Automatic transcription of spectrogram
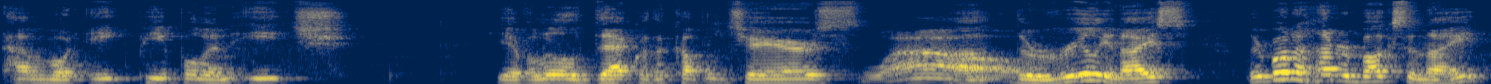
have about eight people in each. You have a little deck with a couple chairs. Wow. Uh, they're really nice. They're about a hundred bucks a night,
